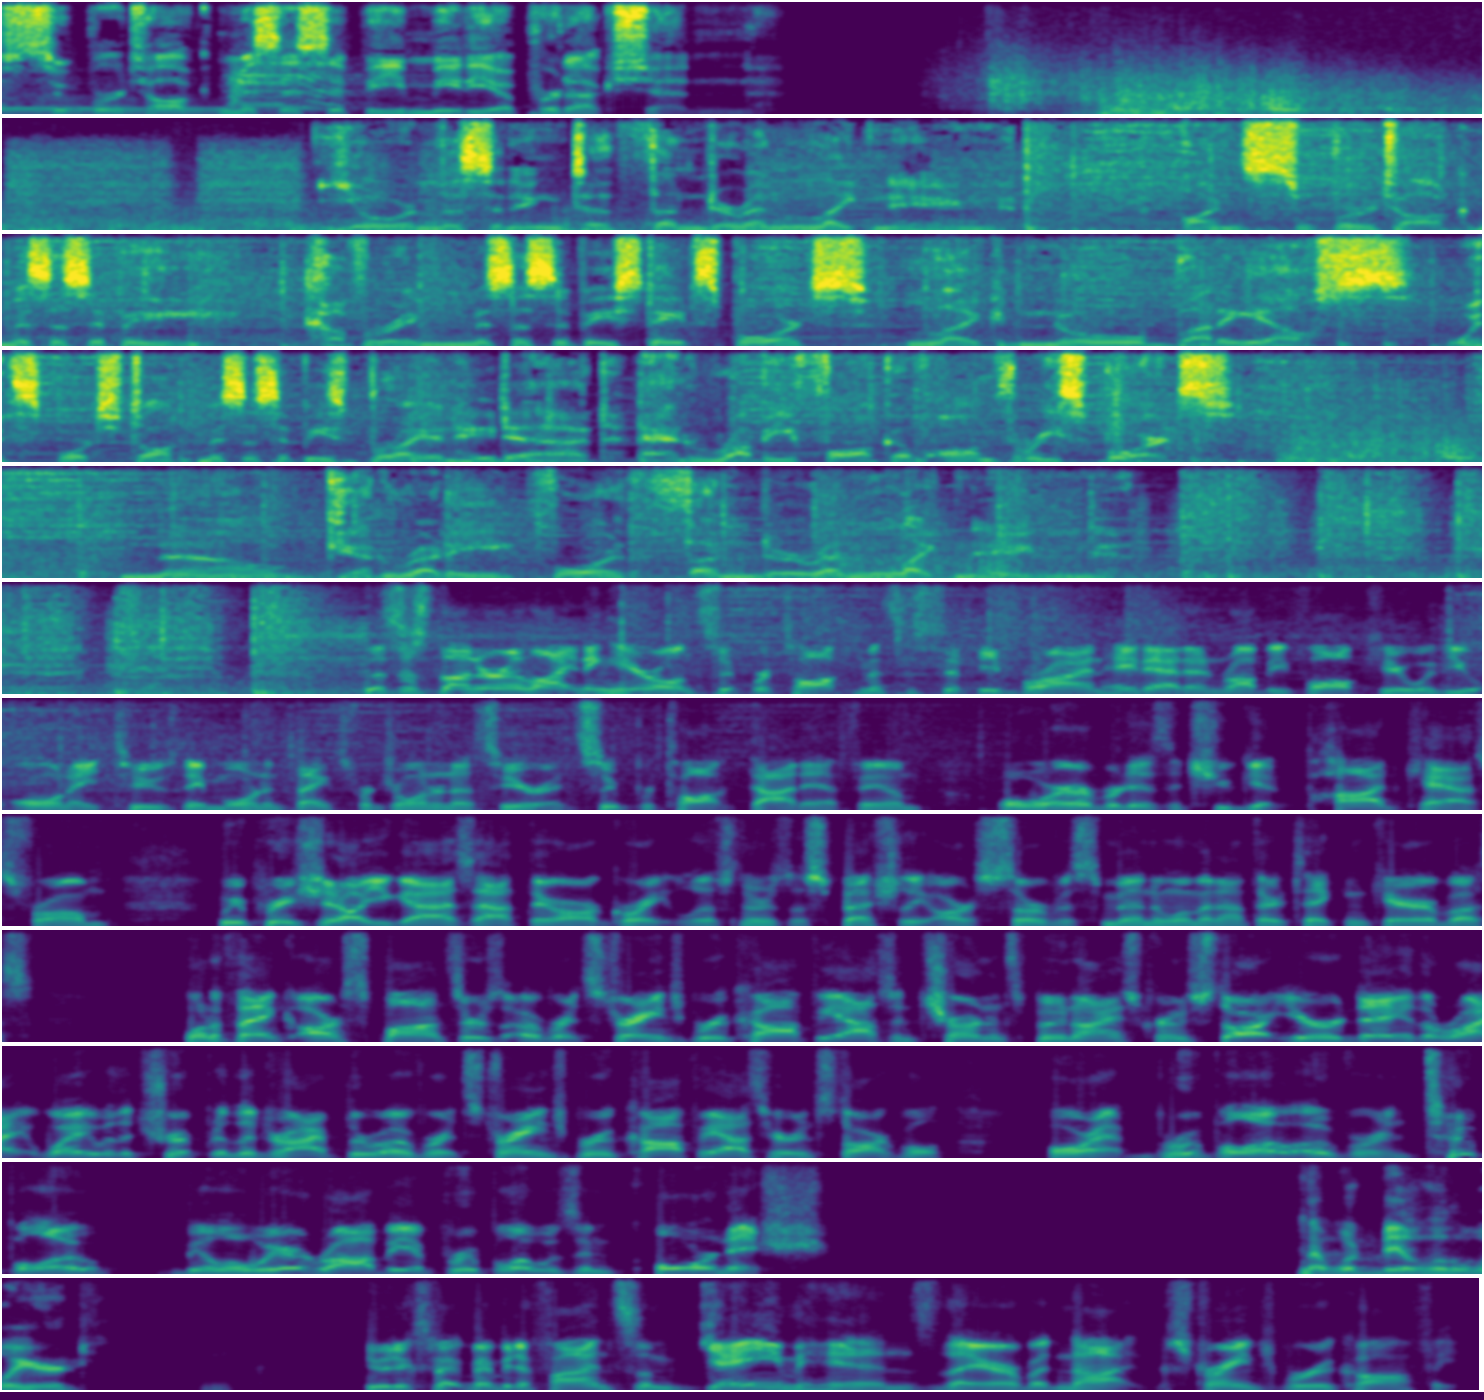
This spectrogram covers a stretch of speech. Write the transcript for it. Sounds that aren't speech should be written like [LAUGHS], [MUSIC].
A Super Talk Mississippi media production. You're listening to Thunder and Lightning on Super Talk Mississippi, covering Mississippi State sports like nobody else. With Sports Talk Mississippi's Brian Hadad and Robbie Faulk of On Three Sports. Now get ready for Thunder and Lightning. This is Thunder and Lightning here on Super Talk Mississippi. Brian Hadad and Robbie Faulk here with you on a Tuesday morning. Thanks for joining us here at supertalk.fm or wherever it is that you get podcasts from. We appreciate all you guys out there, our great listeners, especially our servicemen and women out there taking care of us. want to thank our sponsors over at Strange Brew Coffee House and Churn and Spoon Ice Cream. Start your day the right way with a trip to the drive-through over at Strange Brew Coffee House here in Starkville or at Brupolo over in Tupelo. It'd be a little weird, Robbie, if Brupolo was in Cornish. That would be a little weird. You'd expect maybe to find some game hens there, but not strange brew coffee.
